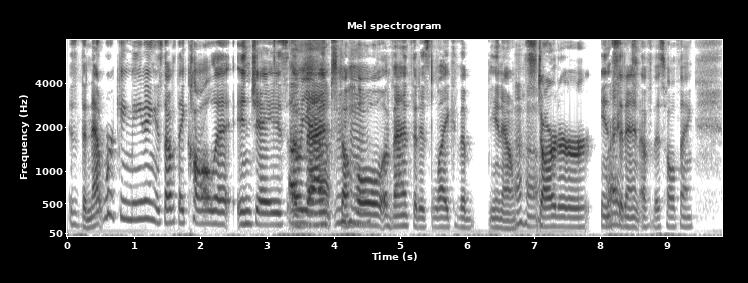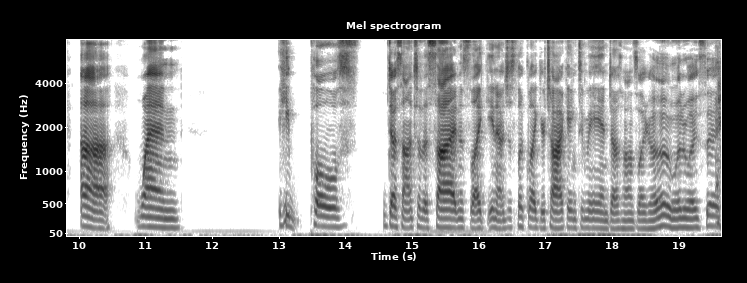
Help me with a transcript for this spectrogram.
is it the networking meeting? Is that what they call it in Jay's Oh, yeah. event? The whole event that is like the you know Uh-huh. starter incident of this whole thing. Uh, when he pulls Dosan to the side and it's like, you know, just look like you're talking to me. And Dosan's like, oh, what do I say?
